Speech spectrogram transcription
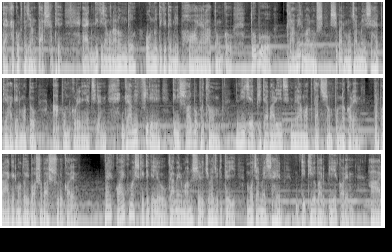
দেখা করতে যান তার সাথে। একদিকে যেমন আনন্দ, অন্যদিকে তেমনি ভয় আর আতঙ্ক। তবুও গ্রামের মানুষ সেবার মোজাম্মেল সাহেবকে আগের মতো আপন করে নিয়েছিলেন। গ্রামে ফিরে তিনি সর্বপ্রথম নিজে ভিটা বাড়ির মেরামত কাজ সম্পন্ন করেন। তারপর আগের মতোই বসবাস শুরু করেন। প্রায় কয়েক মাস কেটে গেলেও গ্রামের মানুষের জোড়াজুটিতেই মোজাম্মেল সাহেব দ্বিতীয়বার বিয়ে করেন। আর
